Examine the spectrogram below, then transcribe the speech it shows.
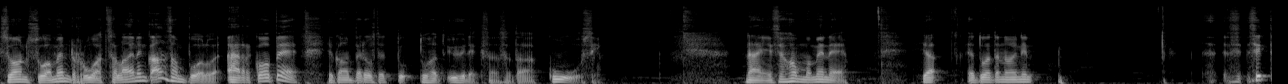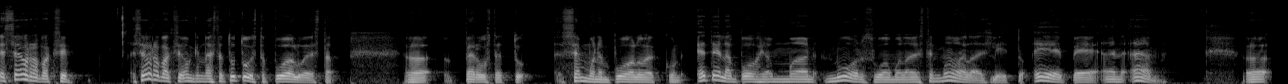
se on Suomen ruotsalainen kansanpuolue, RKP, joka on perustettu 1906. Näin se homma menee. Ja, ja tuota noin, niin sitten seuraavaksi, seuraavaksi onkin näistä tutuista puolueista ö, perustettu semmoinen puolue kuin Etelä-Pohjanmaan nuorsuomalaisten maalaisliitto, EPNM. Ö,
